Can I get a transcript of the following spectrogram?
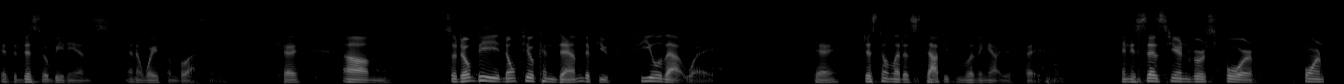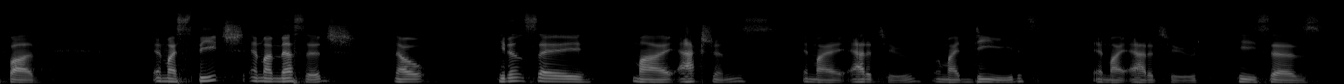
into disobedience and away from blessing. Okay? Um, so don't be don't feel condemned if you feel that way. Okay? Just don't let it stop you from living out your faith. And he says here in verse 4, 4 and 5, and my speech and my message. Now, he doesn't say my actions and my attitude, or my deeds and my attitude. He says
